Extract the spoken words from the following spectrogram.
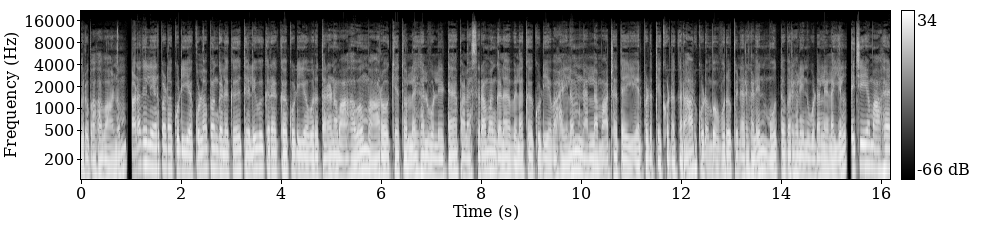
குரு பகவானும் மனதில் ஏற்படக்கூடிய குழப்பங்களுக்கு தெளிவு கிறக்கக்கூடிய ஒரு தருணமாகவும் ஆரோக்கிய தொல்லைகள் உள்ளிட்ட பல சிரமங்களை விளக்கக்கூடிய வகையிலும் நல்ல மாற்றத்தை ஏற்படுத்தி கொடுக்கிறார். குடும்ப உறுப்பினர்களின் மூத்தவர்களின் உடல்நிலையில் நிச்சயமாக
